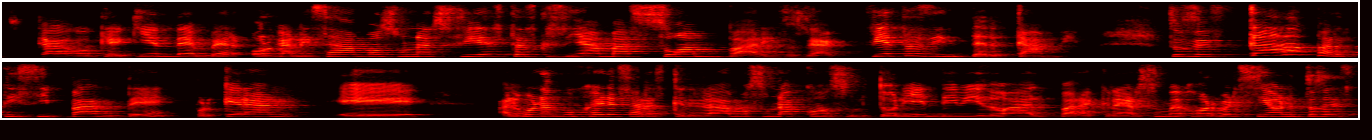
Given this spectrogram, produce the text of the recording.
Chicago, que aquí en Denver, organizábamos unas fiestas que se llama Swan Parties, o sea, fiestas de intercambio. Entonces, cada participante, porque eran eh, algunas mujeres a las que le dábamos una consultoría individual para crear su mejor versión, entonces,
